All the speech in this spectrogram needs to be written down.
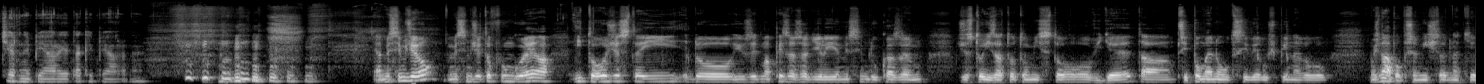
Černý PR je taky PR, ne? Já myslím, že jo. Myslím, že to funguje a i to, že jste ji do Usit mapy zařadili, je myslím důkazem, že stojí za to to místo vidět a připomenout si Věru Špinarovou možná popřemýšlet nad tě,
